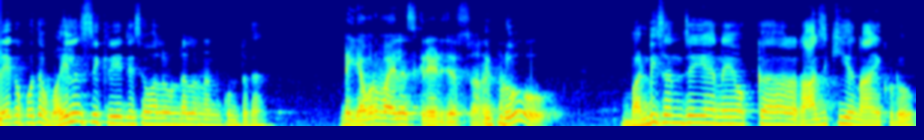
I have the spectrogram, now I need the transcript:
లేకపోతే వైలెన్స్ని క్రియేట్ చేసే వాళ్ళు ఉండాలని అనుకుంటుందా? అంటే ఎవరు వైలెన్స్ క్రియేట్ చేస్తున్నారు ఇప్పుడు బండి సంజయ్ అనే ఒక రాజకీయ నాయకుడు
